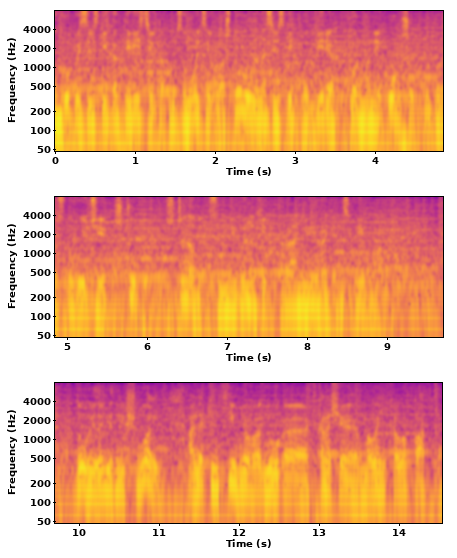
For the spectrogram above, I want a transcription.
Групи сільських активістів та комсомольців влаштовували на сільських подвір'ях формений обшук, використовуючи щупи ще один сумний винахід ранньої радянської влади. довгий залізний шворінь, а на кінці в нього ну, е, така наче маленька лопатка.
